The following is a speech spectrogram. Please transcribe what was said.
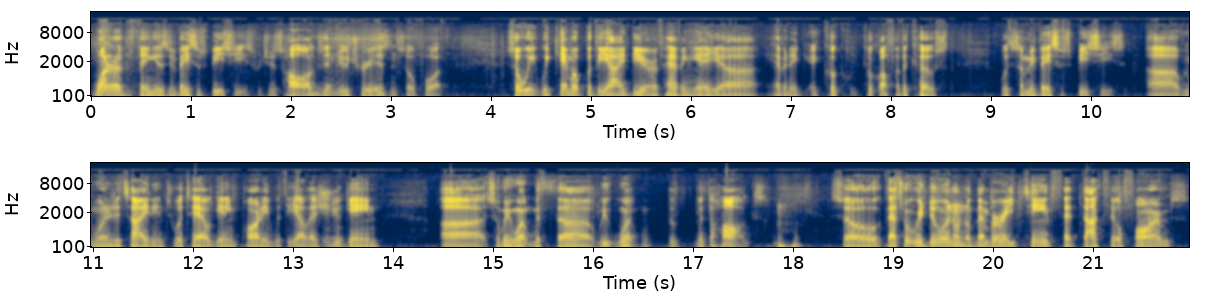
one other thing is invasive species, which is hogs and nutrients and so forth. So we, we came up with the idea of having a uh, having a, a cook cook off of the coast with some invasive species. Uh, we wanted to tie it into a tailgating party with the LSU game. Uh, so we went with uh, we went with the, with the hogs. So that's what we're doing on November 18th at Docville Farms.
